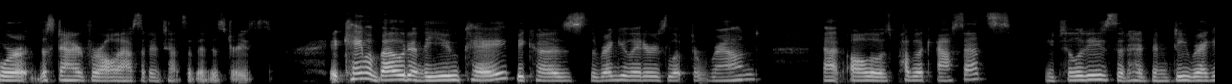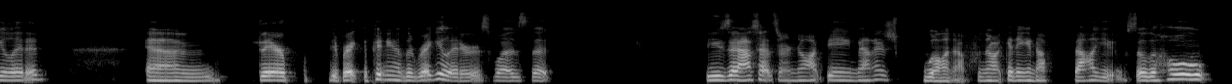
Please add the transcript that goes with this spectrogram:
for the standard for all asset intensive industries. It came about in the UK because the regulators looked around at all those public assets, utilities that had been deregulated. And their the opinion of the regulators was that these assets are not being managed well enough. We're not getting enough value. So the whole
